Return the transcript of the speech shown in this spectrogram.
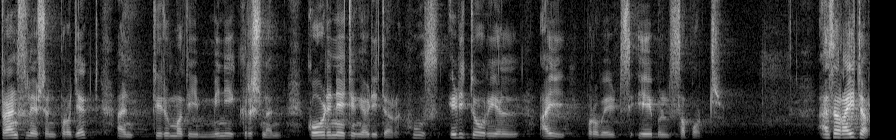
translation project, and Tirumati Mini Krishnan, coordinating editor, whose editorial eye provides able support. As a writer,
